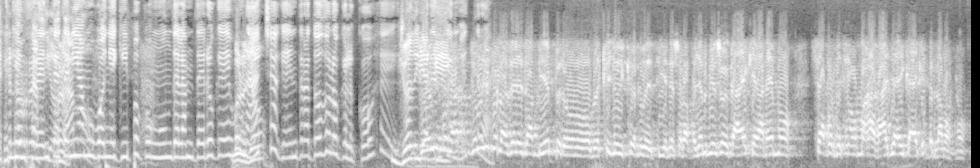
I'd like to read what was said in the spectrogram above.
Es que, que no enfrente reaccionamos. tenía muy buen equipo con un delantero que es Bueno, un yo- hacha, que entra todo lo que le coge. Yo diría Yo que- la- yo lo vi por la tele también, pero es que yo discrepo de ti en eso, Rafa. Yo no pienso que cada vez que ganemos sea porque estamos más agallas y cada vez que perdamos no.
